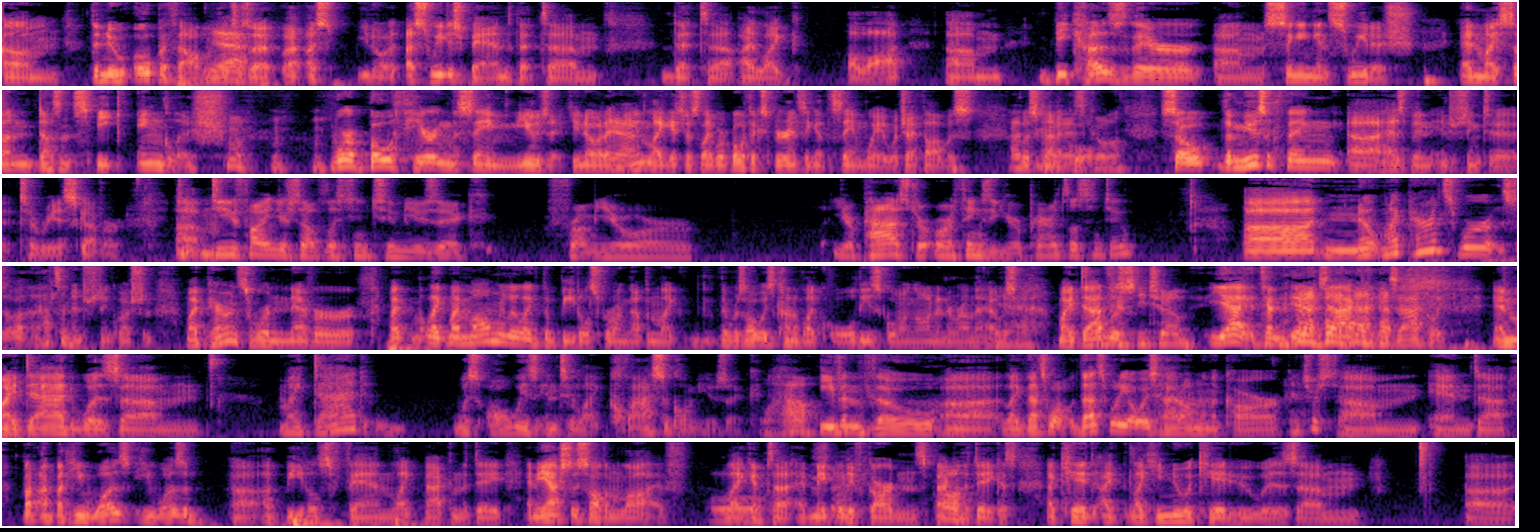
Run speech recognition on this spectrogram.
um the new opeth album which Yeah. is a, you know a swedish band that um that uh, i like a lot um because they're um, singing in Swedish and my son doesn't speak English, we're both hearing the same music. You know what I mean? Like it's just like we're both experiencing it the same way, which I thought was was kind of is cool. So the music thing uh, has been interesting to to rediscover. Do, Um, do you find yourself listening to music from your your past or, or things that your parents listened to? Uh, no, my parents were. So that's an interesting question. My parents were never my like my mom really liked the Beatles growing up, and like there was always kind of like oldies going on and around the house. Yeah. My dad was chum. yeah, ten, yeah, exactly, exactly. And my dad was um, my dad was always into like classical music, Wow. even though uh, like that's what that's what he always had on in the car. Interesting. Um, and uh, but but he was he was a uh, a Beatles fan like back in the day, and he actually saw them live, like Oh, at uh, at Maple sick. Leaf Gardens back Oh. in the day, because a kid I like he knew a kid who was um, uh,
